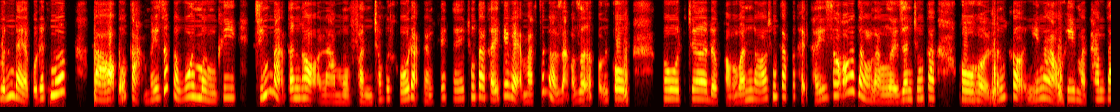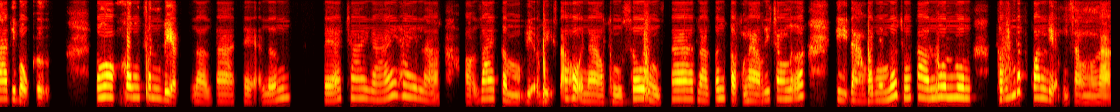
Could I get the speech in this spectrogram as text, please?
vấn đề của đất nước. Và họ cũng cảm thấy rất là vui mừng khi chính bản thân họ là một phần trong cái khối đại đoàn kết thế chúng ta thấy cái vẻ mặt rất là rạng rỡ của cái cô cô chưa được phỏng vấn đó. Chúng ta có thể thấy rõ rằng là người dân chúng ta hồ hởi phấn khởi như thế nào khi mà tham gia đi bầu cử. Đúng không? không phân biệt là già trẻ lớn bé trai gái hay là ở giai tầm địa vị xã hội nào vùng sâu vùng xa là dân tộc nào đi chăng nữa thì đảng và nhà nước chúng ta luôn luôn thống nhất quan điểm rằng là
